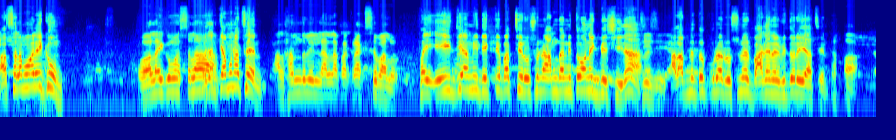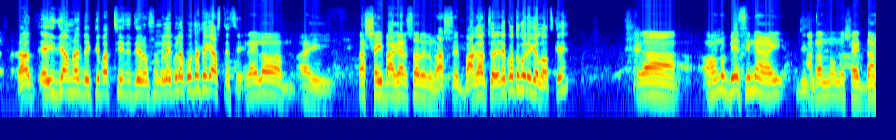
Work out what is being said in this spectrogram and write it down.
আসসালামু আলাইকুম। ওয়ালাইকুম আসসালাম। কেমন আছেন? আলহামদুলিল্লাহ আল্লাহ পাক রাখছে ভালো। ভাই এই যে আমি দেখতে পাচ্ছি রসুনের আমদানি তো অনেক বেশি না। আর আপনি তো পুরা রসুনের বাগানের ভিতরেই আছেন। তা এই যে আমরা দেখতে পাচ্ছি যে যে রসুনগুলো এগুলো কোথা থেকে আসতেছে? এটা হলো এই রাজশাহী বাগার চরের মাছ। রাষ্ট্রে বাগারচর এটা কত করে গেল আজকে? এরা এখনও বেশি নাই। আটান্ন উনষাট দাম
